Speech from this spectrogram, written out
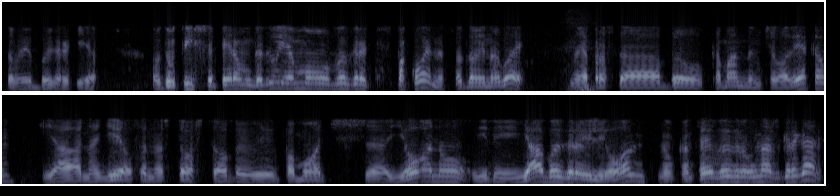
чтобы выиграть ее. В 2001 году я мог выиграть спокойно, с одной ногой. Но я просто был командным человеком. Я надеялся на то, чтобы помочь Иону, или я выиграю, или он. Но в конце выиграл наш Грегор.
